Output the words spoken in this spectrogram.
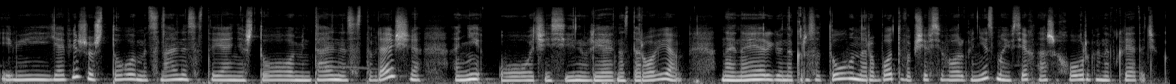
И я вижу, что эмоциональное состояние, что ментальная составляющая, они очень сильно влияют на здоровье, на энергию, на красоту, на работу вообще всего организма и всех наших органов, клеточек.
